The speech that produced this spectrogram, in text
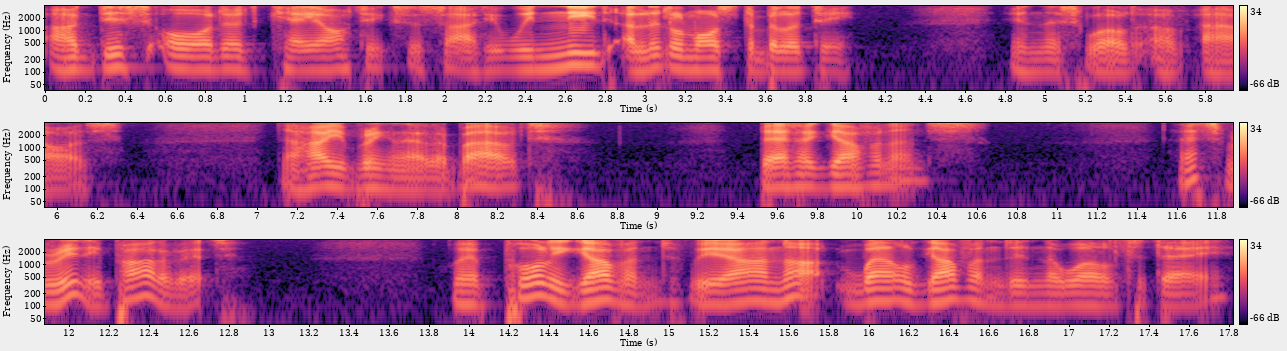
our disordered, chaotic society. We need a little more stability in this world of ours. Now, how you bring that about? Better governance? That's really part of it. We're poorly governed. We are not well governed in the world today.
